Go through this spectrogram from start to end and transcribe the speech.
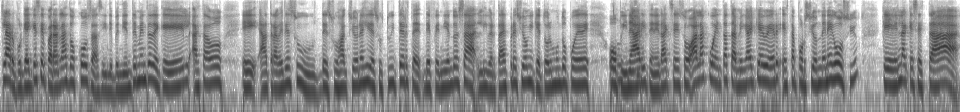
claro, porque hay que separar las dos cosas, independientemente de que él ha estado eh, a través de, su, de sus acciones y de sus Twitter defendiendo esa libertad de expresión y que todo el mundo puede opinar y tener acceso a la cuenta, también hay que ver esta porción de negocio, que es la que se está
